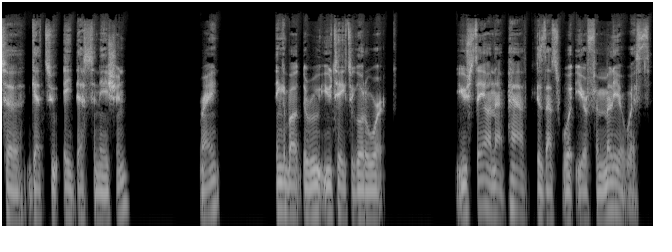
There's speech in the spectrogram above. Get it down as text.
to get to a destination, right? Think about the route you take to go to work. You stay on that path because that's what you're familiar with.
